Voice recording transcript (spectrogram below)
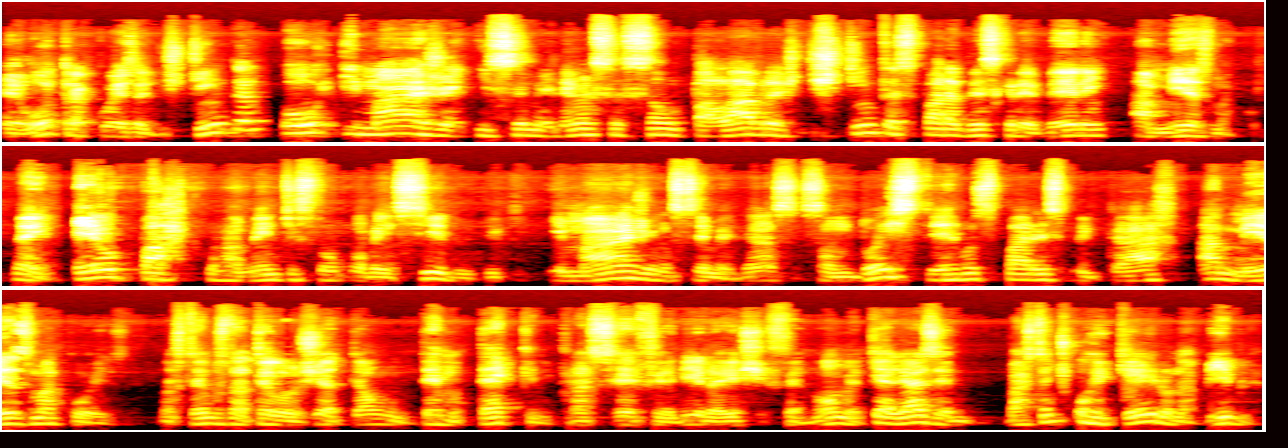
é outra coisa distinta? Ou imagem e semelhança são palavras distintas para descreverem a mesma coisa? Bem, eu particularmente estou convencido de que imagem e semelhança são dois termos para explicar a mesma coisa. Nós temos na teologia até um termo técnico para se referir a este fenômeno, que aliás é bastante corriqueiro na Bíblia.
